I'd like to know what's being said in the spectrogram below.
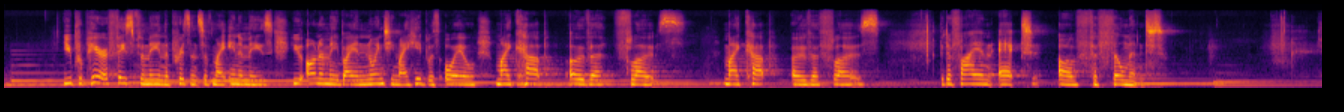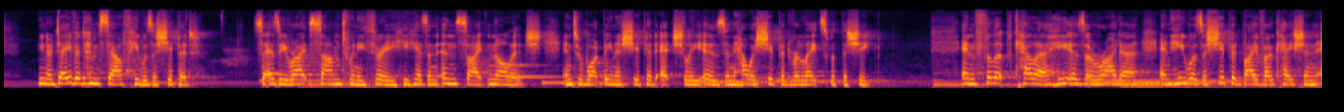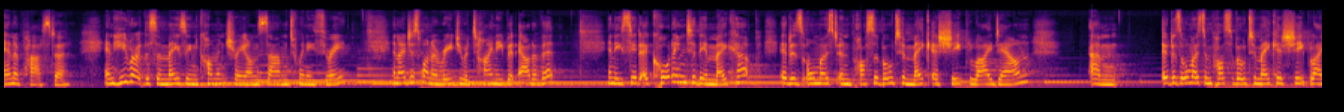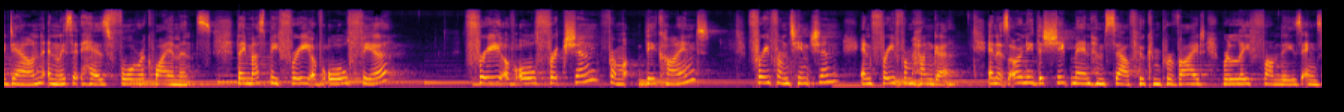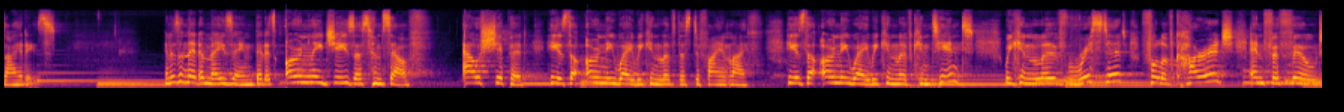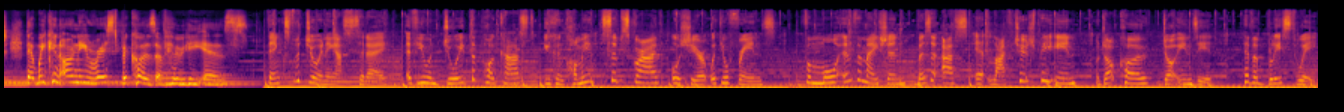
You prepare a feast for me in the presence of my enemies. You honor me by anointing my head with oil. My cup overflows. My cup overflows. The defiant act of fulfillment. You know, David himself, he was a shepherd. So as he writes Psalm 23, he has an insight knowledge into what being a shepherd actually is and how a shepherd relates with the sheep. And Phillip Keller, he is a writer and he was a shepherd by vocation and a pastor. And he wrote this amazing commentary on Psalm 23. And I just want to read you a tiny bit out of it. And he said, according to their makeup, it is almost impossible to make a sheep lie down. Um, it is almost impossible to make a sheep lie down unless it has four requirements. They must be free of all fear, free of all friction from their kind, free from tension, and free from hunger. And it's only the sheep man himself who can provide relief from these anxieties. And isn't that amazing that it's only Jesus Himself, our shepherd? He is the only way we can live this defiant life. He is the only way we can live content, we can live rested, full of courage, and fulfilled. That we can only rest because of who He is. Thanks for joining us today. If you enjoyed the podcast, you can comment, subscribe, or share it with your friends. For more information, visit us at lifechurchpn.co.nz. Have a blessed week.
